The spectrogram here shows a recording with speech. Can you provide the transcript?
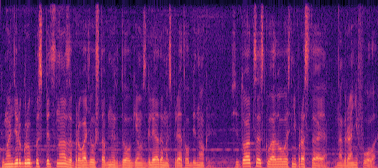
Командир группы спецназа проводил штабных долгим взглядом и спрятал бинокль. Ситуация складывалась непростая, на грани фола.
